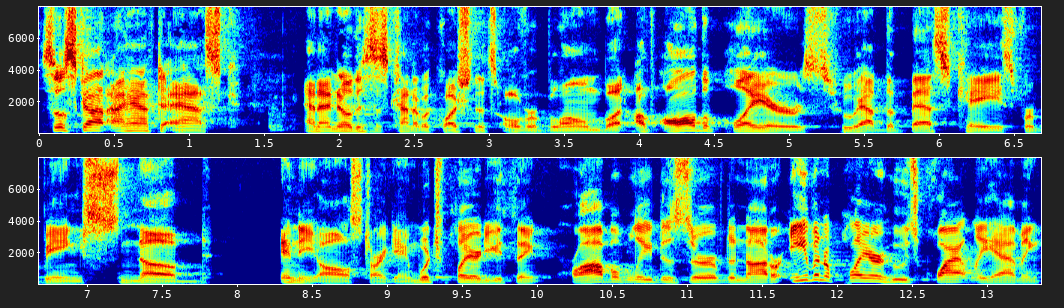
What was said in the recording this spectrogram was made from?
So Scott, I have to ask, and I know this is kind of a question that's overblown, but of all the players who have the best case for being snubbed in the All Star game, which player do you think probably deserved a nod, or even a player who's quietly having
